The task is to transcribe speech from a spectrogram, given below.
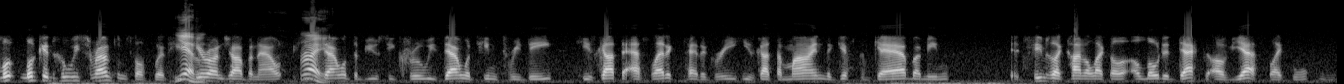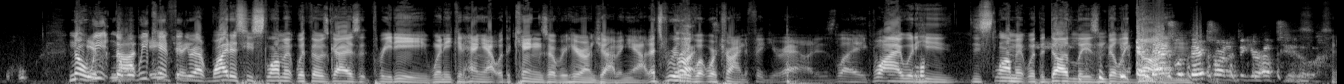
look look at who he surrounds himself with. He's Yeah. here on Jobbing Out. He's Right. down with the Busey crew. He's down with Team 3D. He's got the athletic pedigree. He's got the mind, the gift of gab. I mean, it seems like kind of like a, a loaded deck of yes. Like, wh- wh- No, we no, not we can't figure out why does he slum it with those guys at 3D when he can hang out with the Kings over here on Jobbing Out. That's really Right. what we're trying to figure out. Is like why would he, he slum it with the Dudleys and Billy Gunn? And that's what they're trying to figure out too.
